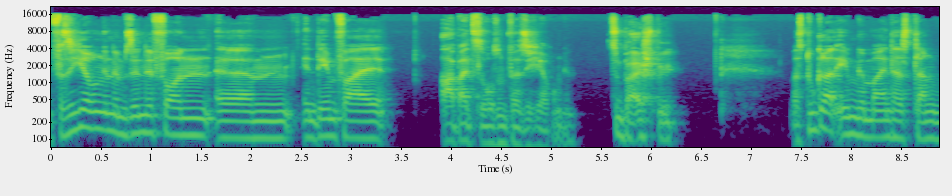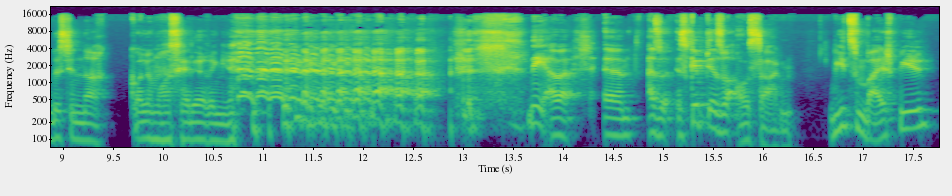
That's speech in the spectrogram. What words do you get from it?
Versicherungen im Sinne von, ähm, in dem Fall Arbeitslosenversicherungen. Zum Beispiel. Was du gerade eben gemeint hast, klang ein bisschen nach Gollum aus Herr der Ringe. nee, aber ähm, also es gibt ja so Aussagen, wie zum Beispiel,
